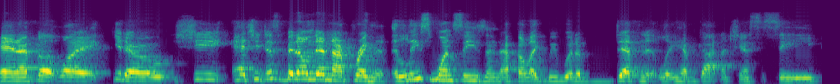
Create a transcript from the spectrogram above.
And I felt like, you know, she had she just been on there not pregnant, at least one season, I felt like we would have definitely have gotten a chance to see,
